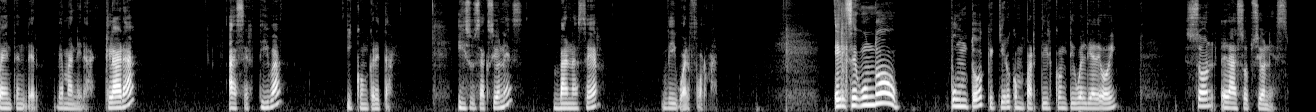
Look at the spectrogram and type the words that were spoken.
Va a entender de manera clara, asertiva y concreta. Y sus acciones van a ser de igual forma. El segundo punto que quiero compartir contigo el día de hoy son las opciones.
